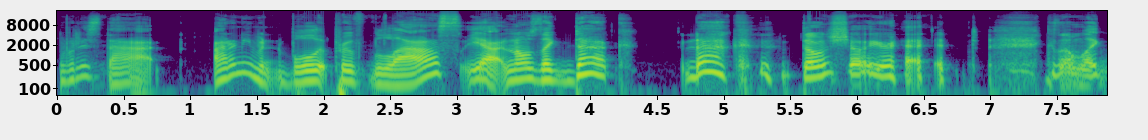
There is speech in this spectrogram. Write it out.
what is that? I don't even bulletproof glass. Yeah. And I was like, duck, duck, don't show your head. Cause I'm like,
